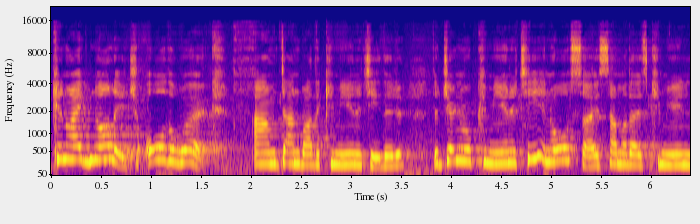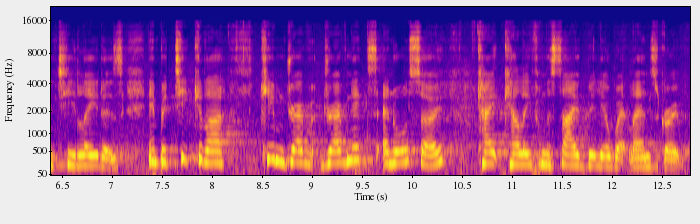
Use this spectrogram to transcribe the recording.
Can I acknowledge all the work um, done by the community, the, the general community and also some of those community leaders, in particular Kim Drav Dravnieks and also Kate Kelly from the Save Beeliar Wetlands Group.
